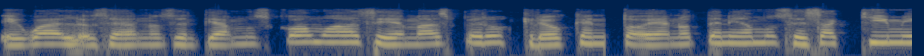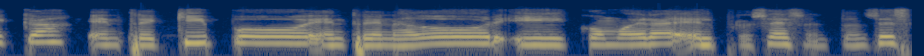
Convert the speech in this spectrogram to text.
igual, o sea, nos sentíamos cómodas y demás, pero creo que todavía no teníamos esa química entre equipo, entrenador y cómo era el proceso. Entonces,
